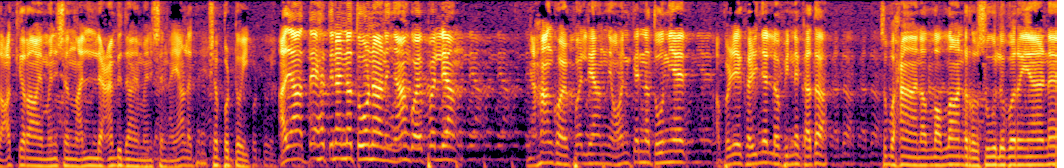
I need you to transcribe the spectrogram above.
ദാക്കിറായ മനുഷ്യൻ നല്ല ആബിദായ മനുഷ്യൻ. അയാളെ രക്ഷപ്പെട്ടുപോയി. അത് അദ്ദേഹത്തിന് എന്നെ തോന്നാണ് ഞാൻ കുഴപ്പമില്ല. ഞാൻ കുഴപ്പമില്ല. ഓനക്ക് എന്നെ തോന്നിയാൽ അപ്പോഴേ കഴിഞ്ഞല്ലോ പിന്നെ കഥ. സുബാൻ അള്ളാന്റെ റസൂൽ പറയാണ്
